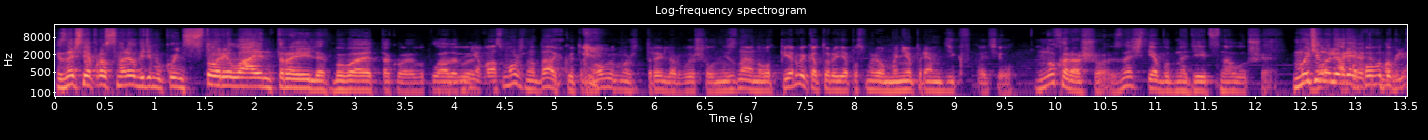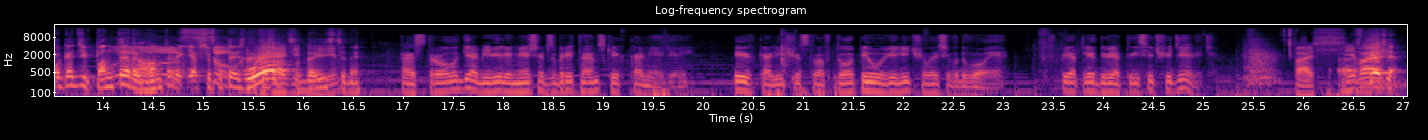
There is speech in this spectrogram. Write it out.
Значит, я просто смотрел, видимо, какой-нибудь сторилайн трейлер, бывает такое, выкладываю. Не, возможно, да, какой-то новый, может, трейлер вышел, не знаю, но вот первый, который я посмотрел, мне прям дико вкатил. Ну хорошо, значит, я буду надеяться на лучшее. Мы тянули Вот, а время, по как поводу, могли. погоди, пантеры, А, пантеры, я все пытаюсь Погоди, докопаться до истины. Астрологи объявили месяц британских комедий. Их количество в топе увеличилось вдвое. В петле 2009. Спасибо. В петле.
